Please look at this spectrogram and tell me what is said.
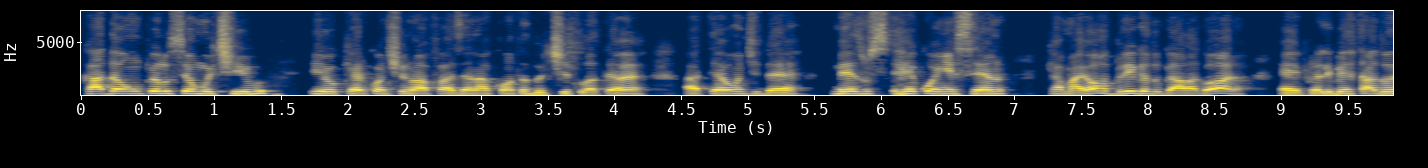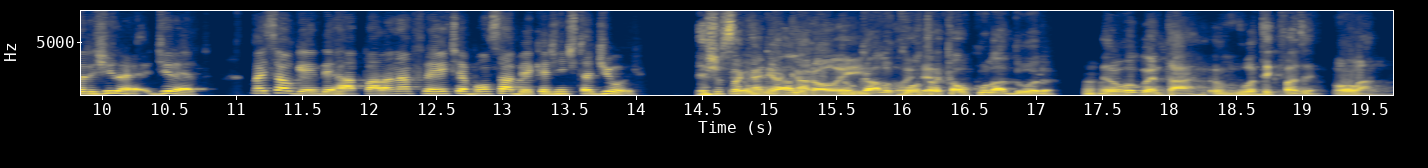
cada um pelo seu motivo, e eu quero continuar fazendo a conta do título até, até onde der, mesmo reconhecendo que a maior briga do Galo agora é ir para Libertadores direto. Mas se alguém derrapar lá na frente, é bom saber que a gente está de olho. Deixa eu sacanear é o galo, a Carol aí. É o Galo contra a calculadora. Uhum. Eu não vou aguentar, eu vou ter que fazer. Vamos lá.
